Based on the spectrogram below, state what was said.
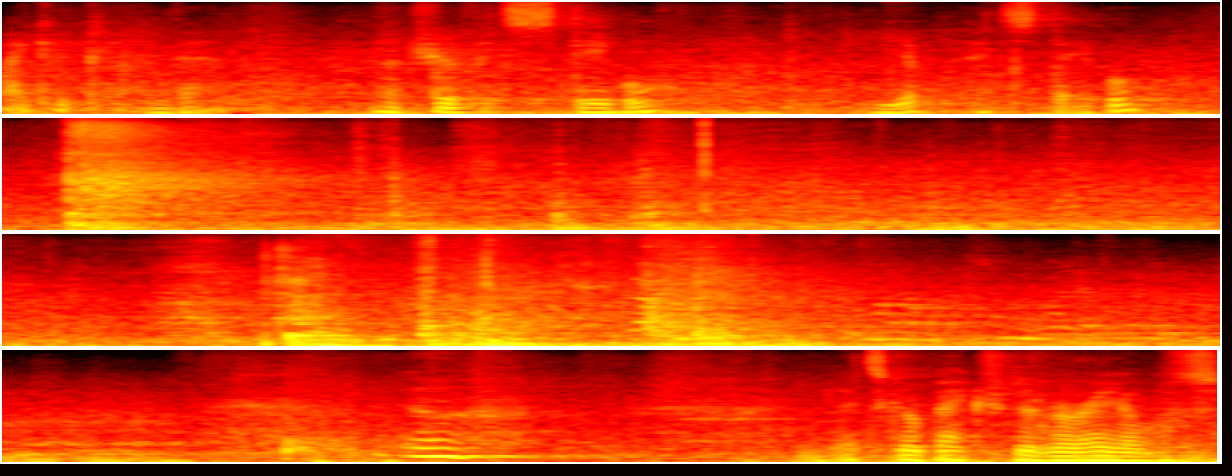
I could climb that. Not sure if it's stable. Yep, it's stable. Uh, let's go back to the rails.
